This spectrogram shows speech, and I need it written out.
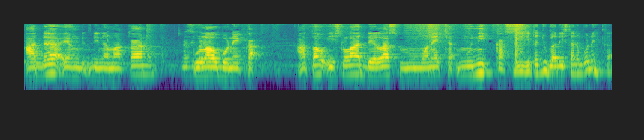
ada yang di- dinamakan Pulau Boneka atau Isla de las Moneca, Municas. Di kita juga ada istana boneka.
